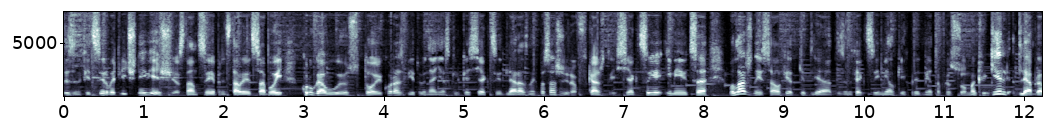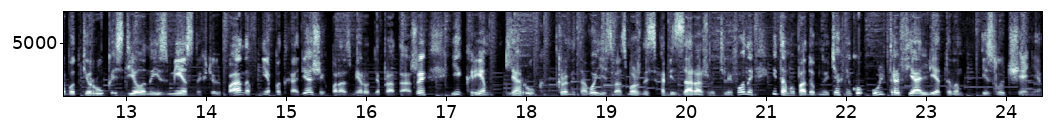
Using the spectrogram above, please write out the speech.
дезинфицировать личные вещи. Станции представляют собой круговую стойку, разбитую на несколько секций для разных пассажиров. В каждой секции имеются влажные салфетки для дезинфекции мелких предметов и сумок, гель для обработки рук, сделанный из местных тюльпанов, не подходящих по размеру для продажи, и крем для рук. Кроме того, есть возможность обеззараживать телефоны и тому подобную технику ультрафиолетовым излучением.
